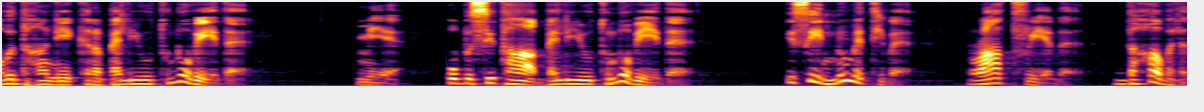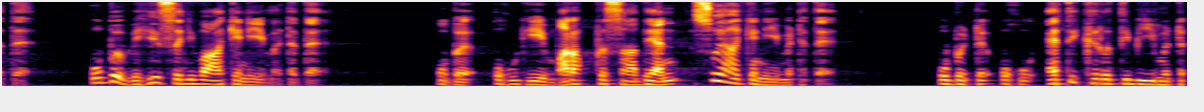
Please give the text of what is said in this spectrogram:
අවධානය කර බැලියයුතු නොවේද. මෙය ඔබ සිතා බැලියයුතු නොවේද. එසේ නොමැතිව රාත්‍රියද දහවලද ඔබ වෙහෙසනිවා ගැනීමටද. ඔබ ඔහුගේ වරප්‍රසාදයන් සොයා ගැනීමටද. ඔබට ඔහු ඇතිකර තිබීමට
